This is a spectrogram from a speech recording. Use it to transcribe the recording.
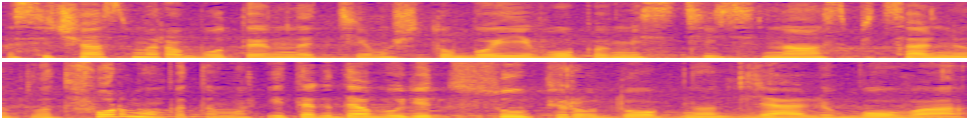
А сейчас мы работаем над тем, чтобы его поместить на специальную платформу, потому и тогда будет супер удобно для любого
